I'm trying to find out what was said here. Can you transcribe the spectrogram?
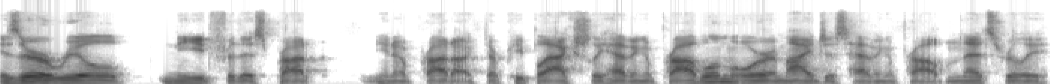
is there a real need for this product you know product are people actually having a problem or am i just having a problem that's really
